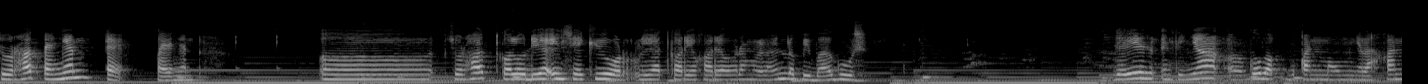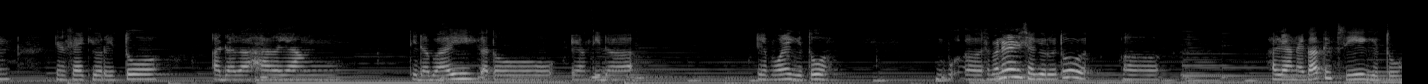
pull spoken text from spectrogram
curhat pengen eh pengen. Uh, curhat kalau dia insecure lihat karya-karya orang lain lebih bagus. Jadi intinya uh, eh, gue bukan mau menyalahkan insecure itu adalah hal yang tidak baik atau yang tidak ya pokoknya gitu uh, sebenarnya insecure itu uh, hal yang negatif sih gitu.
